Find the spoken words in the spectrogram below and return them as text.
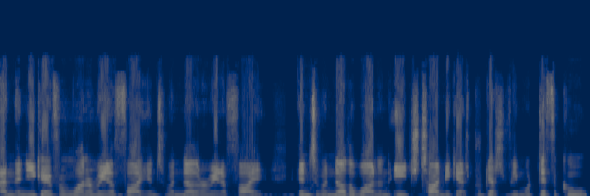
and then you go from one arena fight into another arena fight into another one, and each time it gets progressively more difficult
